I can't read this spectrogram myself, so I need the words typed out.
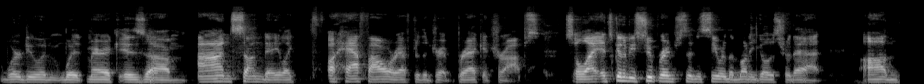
we're doing with Merrick is um, on Sunday, like a half hour after the bracket drops. So like, it's going to be super interesting to see where the money goes for that. Um,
